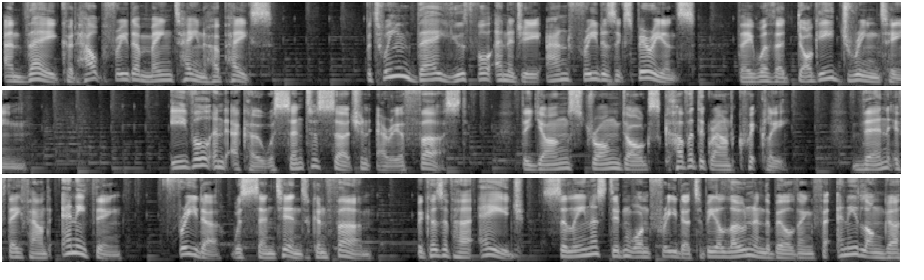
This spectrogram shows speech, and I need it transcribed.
and they could help Frida maintain her pace. Between their youthful energy and Frida's experience, they were the doggy dream team. Evil and Echo were sent to search an area first. The young, strong dogs covered the ground quickly. Then, if they found anything, Frida was sent in to confirm. Because of her age, Salinas didn't want Frida to be alone in the building for any longer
